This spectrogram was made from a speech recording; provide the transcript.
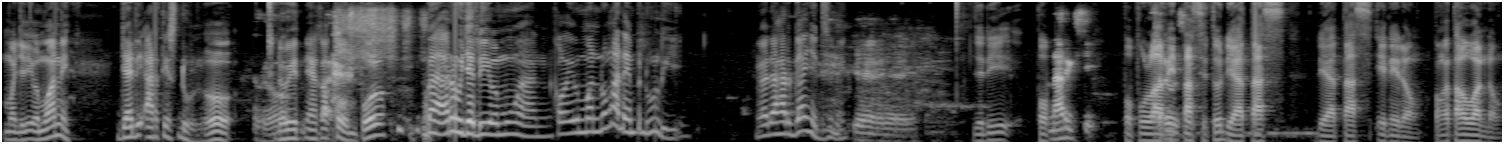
mau jadi ilmuwan nih jadi artis dulu Dulu. duitnya kekumpul baru jadi ilmuwan kalau ilmuwan doang nggak ada yang peduli nggak ada harganya di sini Iya, iya, iya. Jadi pop- Menarik sih. Popularitas itu di atas di atas ini dong, pengetahuan dong.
